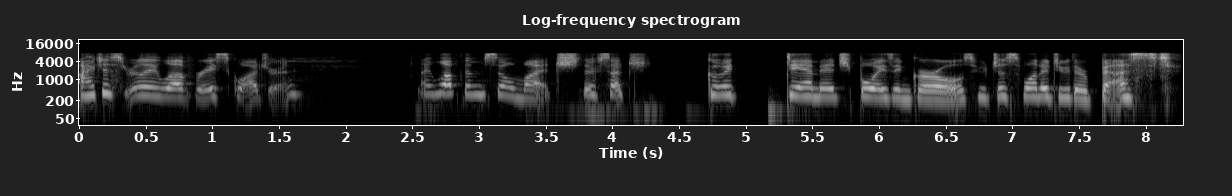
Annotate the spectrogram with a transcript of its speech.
I just really love Wraith Squadron. I love them so much. They're such good, damaged boys and girls who just want to do their best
